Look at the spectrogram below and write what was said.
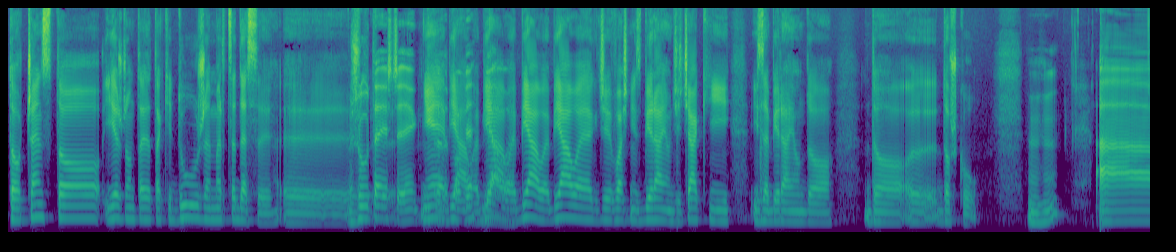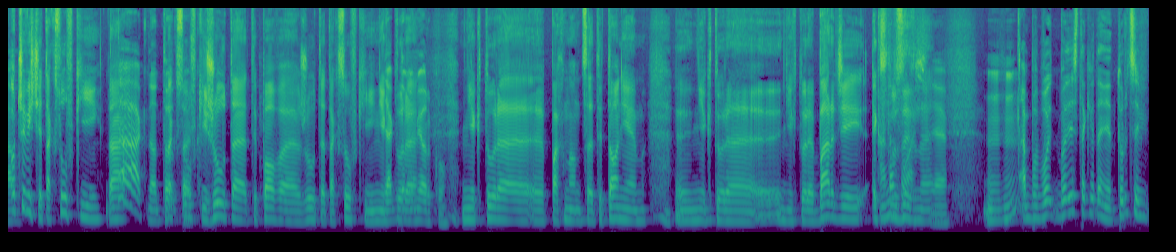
to często jeżdżą te takie duże Mercedesy. Żółte jeszcze? Nie, białe, białe, białe, białe, gdzie właśnie zbierają dzieciaki i zabierają do, do, do szkół. Mhm. A... Oczywiście taksówki, tak, tak no to taksówki tak. żółte, typowe żółte taksówki, niektóre, niektóre e, pachnące tytoniem, e, niektóre, e, niektóre bardziej ekskluzywne. A, no mhm. A bo, bo, jest takie pytanie, Turcy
